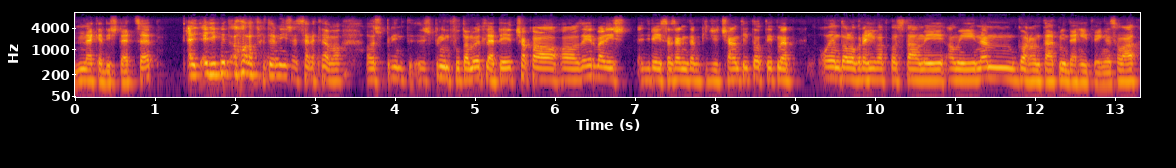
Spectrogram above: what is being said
neked is tetszett, egy, egyébként alapvetően is szeretem a, a sprint, sprint futam ötletét, csak a, az érvelés egy része szerintem kicsit sántított itt, mert olyan dologra hivatkoztál, ami, ami nem garantált minden hétvégén. Szóval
